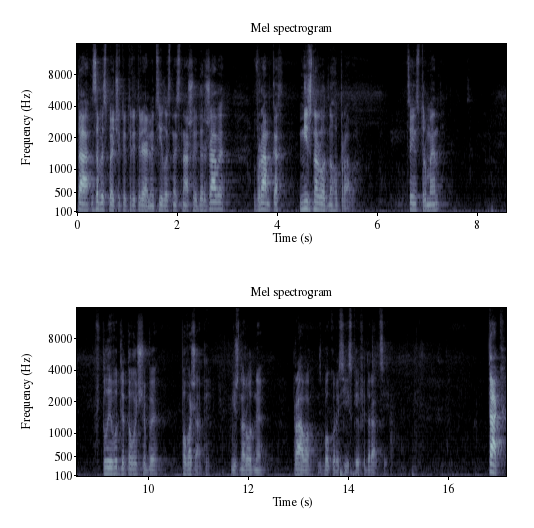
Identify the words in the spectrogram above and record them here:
та забезпечити територіальну цілісність нашої держави в рамках міжнародного права. Це інструмент впливу для того, щоб поважати міжнародне право з боку Російської Федерації. Так,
